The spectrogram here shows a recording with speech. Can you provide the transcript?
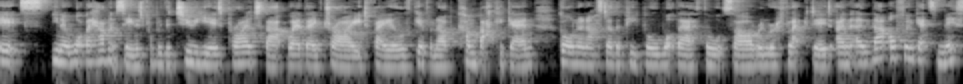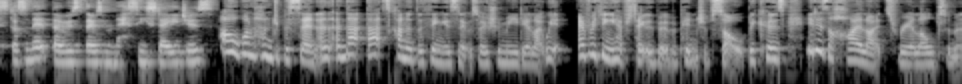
it's, you know, what they haven't seen is probably the two years prior to that where they've tried, failed, given up, come back again, gone and asked other people what their thoughts are and reflected. And and that often gets missed, doesn't it? Those those messy stages. Oh, 100%. And and that that's kind of the thing, isn't it, with social media? Like we everything you have to take with a bit of a pinch of salt because it is a highlights reel ultimately.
